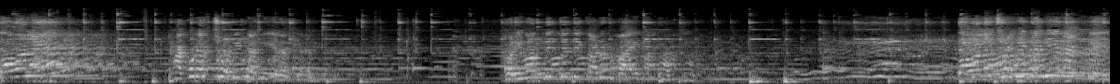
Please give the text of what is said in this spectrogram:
দেওয়ালে ঠাকুরের ছবিটা নিয়ে রাখবেন হরিমন্দির যদি কারোর বাইরে থাকে দেওয়ালে ছবিটা নিয়ে রাখবেন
